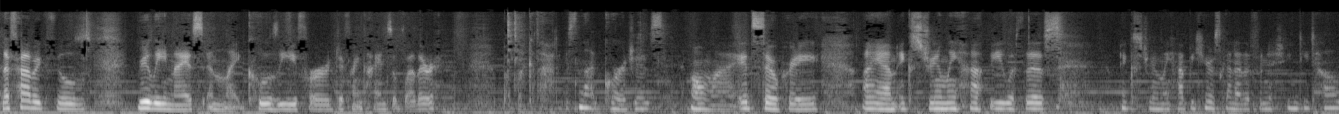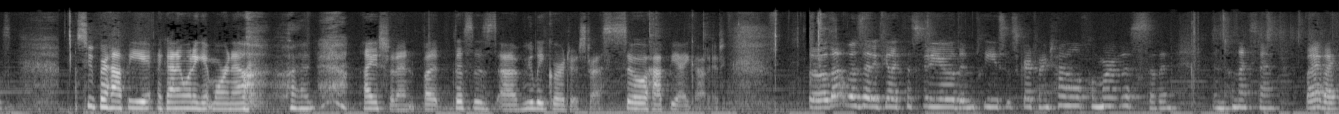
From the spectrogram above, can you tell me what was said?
The fabric feels really nice and like cozy for different kinds of weather. But look at that, isn't that gorgeous? Oh my, it's so pretty. I am extremely happy with this. Extremely happy. Here's kind of the finishing details. Super happy. I kind of want to get more now, but I shouldn't. But this is a really gorgeous dress. So happy I got it. So that was it. If you like this video, then please subscribe to my channel for more of this. So then, until next time, bye bye.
